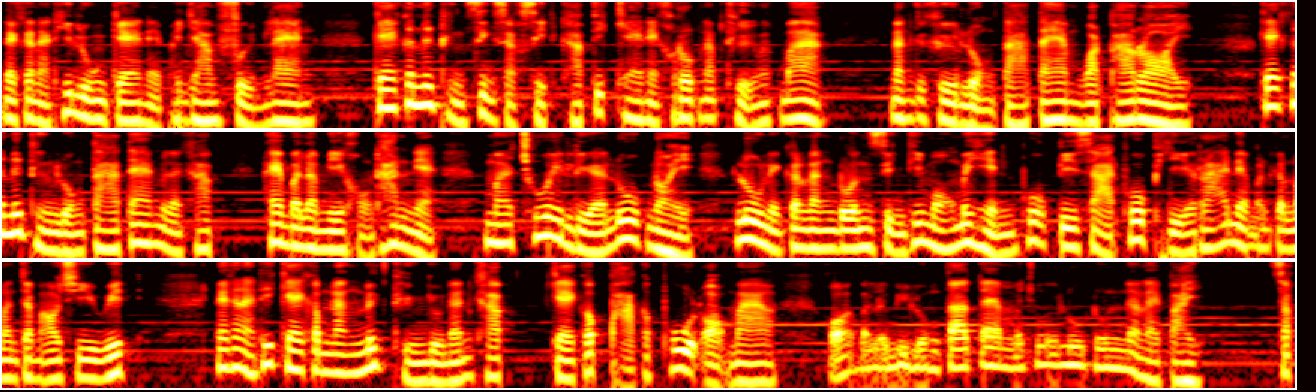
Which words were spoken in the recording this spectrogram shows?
ในขณะที่ลุงแกเนี่ยพยายามฝืนแรง แกก็นึกถึงสิ่งศักดิ์สิทธิ์ครับที่แกเนี่ยเคารพนับถือมากๆ นั่นก็คือหลวงตาแต้มวัดพระลอย แกก็นึกถึงหลวงตาแต้มนี่แหละครับ ให้บารมีของท่านเนี่ยมาช่วยเหลือลูกหน่อย ลูกเนี่ยกำลังโดนสิ่งที่มองไม่เห็นพวกปีศาจพวกผีร้ายเนี่ยมันกำลังจะมาเอาชีวิต ในขณะที่แกกำลังนึกถึงอยู่นั้นครับ แกก็ปากก็พูดออกมา ขอให้บารมีหลวงตาแต้มมาช่วยลูกนู่นอะไรไป สัก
